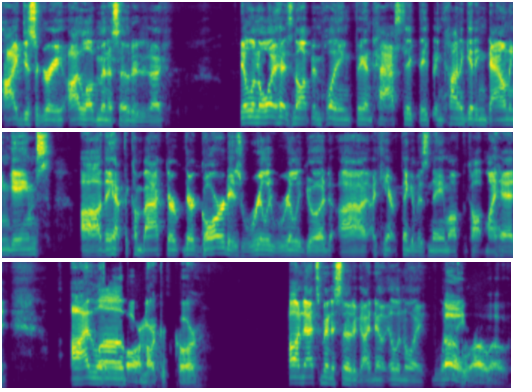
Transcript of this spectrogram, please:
I disagree. I love Minnesota today. Illinois has not been playing fantastic. They've been kind of getting down in games. Uh, they have to come back. Their their guard is really really good. Uh, I can't think of his name off the top of my head. I love. Carr, Marcus Carr. Oh, that's Minnesota guy. No, Illinois. Oh, of oh, oh.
